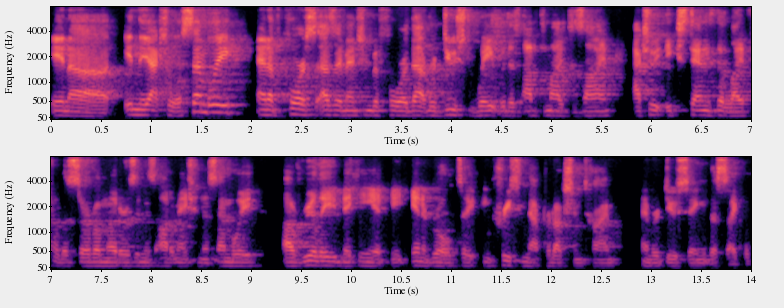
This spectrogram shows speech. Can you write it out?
in uh, in the actual assembly. And of course, as I mentioned before, that reduced weight with this optimized design actually extends the life of the servo motors in this automation assembly, uh, really making it integral to increasing that production time and reducing the cycle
